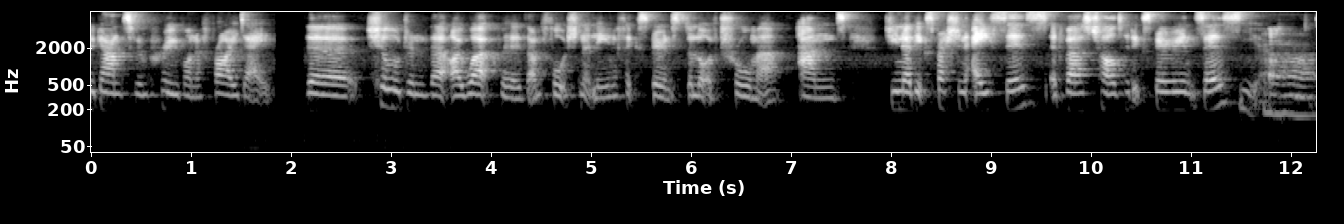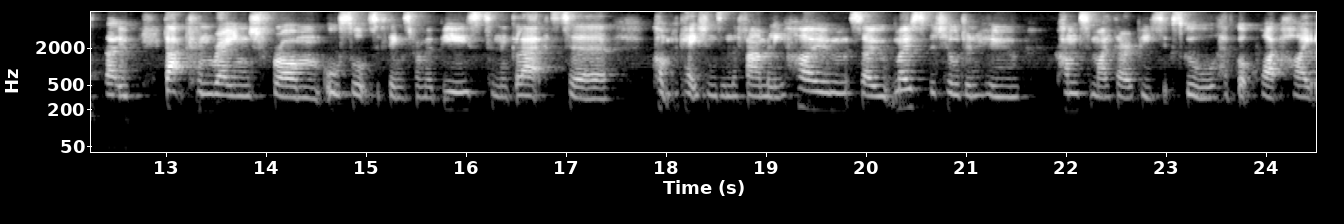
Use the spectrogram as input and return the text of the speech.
began to improve on a Friday. The children that I work with, unfortunately, have experienced a lot of trauma. And do you know the expression ACEs, adverse childhood experiences? Yeah. Uh-huh. So that can range from all sorts of things from abuse to neglect to complications in the family home. So most of the children who come to my therapeutic school have got quite high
